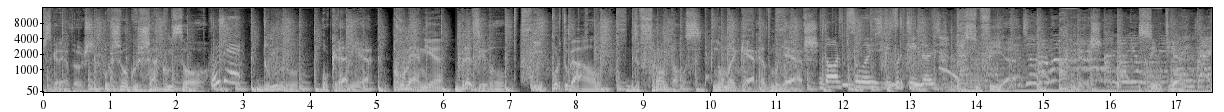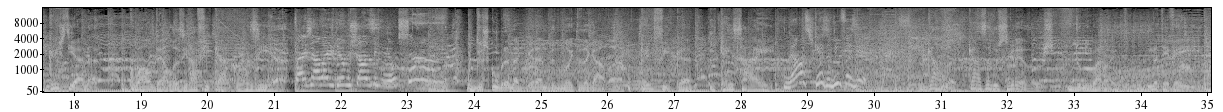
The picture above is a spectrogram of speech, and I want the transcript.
dos Segredos. O jogo já começou. Pois é. Domingo, Ucrânia, Roménia, Brasil e Portugal defrontam-se numa guerra de mulheres. Adoro pessoas divertidas. Sofia, Agnes, Cíntia, Cristiana. Qual delas irá ficar com a Zia? Pai, já vais ver-me sozinho. Descubra na grande noite da gala quem fica e quem sai. Não se esqueça de o fazer. Gala Casa dos Segredos. Domingo à noite, na TVI.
